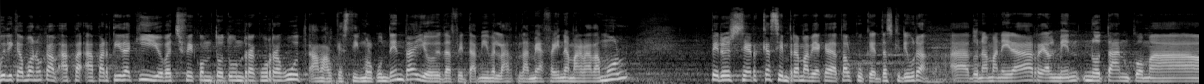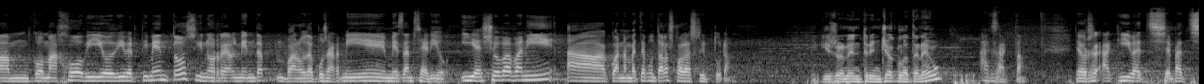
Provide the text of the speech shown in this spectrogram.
vull dir que, bueno, que a, a partir d'aquí jo vaig fer com tot un recorregut amb el que estic molt contenta, jo de fet a mi la, la meva feina m'agrada molt, però és cert que sempre m'havia quedat el coquet d'escriure, eh, d'una manera realment no tant com a, com a hobby o divertimento, sinó realment de, bueno, de posar-m'hi més en sèrio. I això va venir eh, quan em vaig apuntar a l'escola d'escriptura. Aquí és on entra en joc l'Ateneu? Exacte. Llavors aquí vaig, vaig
